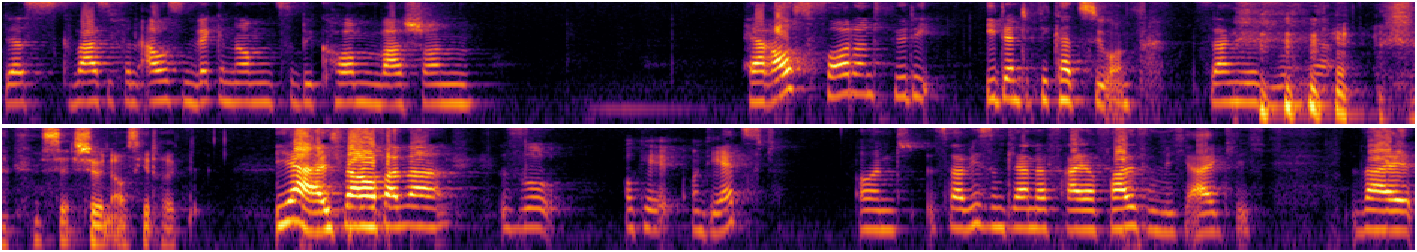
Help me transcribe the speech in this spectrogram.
das quasi von außen weggenommen zu bekommen, war schon herausfordernd für die Identifikation. Sagen wir so. Ja. Sehr schön ausgedrückt. Ja, ich war auf einmal so, okay, und jetzt? Und es war wie so ein kleiner freier Fall für mich eigentlich. Weil,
